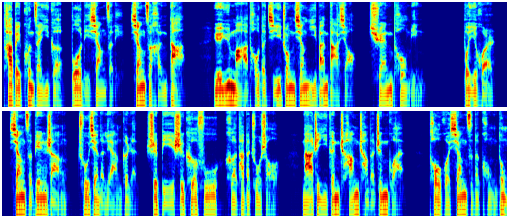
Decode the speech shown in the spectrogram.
他被困在一个玻璃箱子里，箱子很大，约与码头的集装箱一般大小，全透明。不一会儿，箱子边上出现了两个人，是比什科夫和他的助手，拿着一根长长的针管，透过箱子的孔洞，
